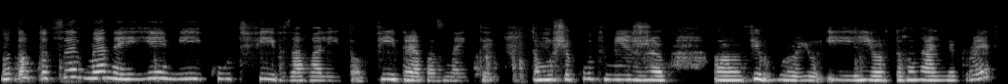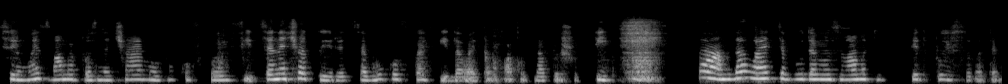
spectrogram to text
Ну, тобто це в мене є мій кут Фі взагалі-то. Фі треба знайти, тому що кут між е, фігурою і її ортогональною проекцією ми з вами позначаємо буковкою Фі. Це не 4, це буковка Фі. Давайте так от напишу Фі. Так, давайте будемо з вами тут підписувати.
